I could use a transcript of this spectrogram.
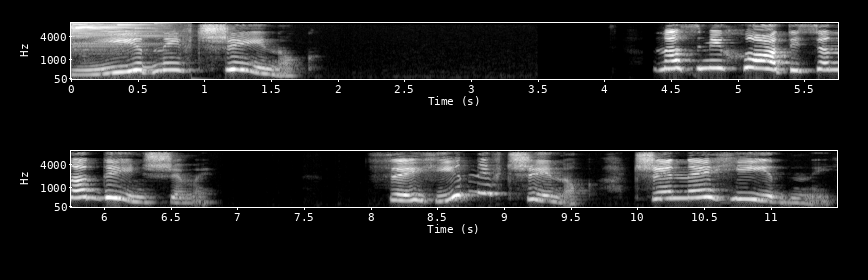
гідний вчинок. насміхатися над іншими. Це гідний вчинок чи негідний?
